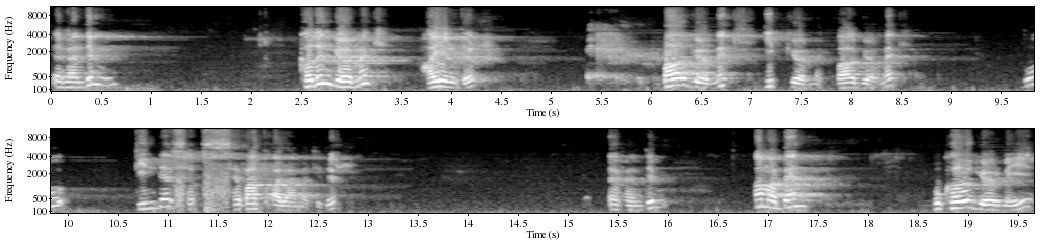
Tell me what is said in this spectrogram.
Efendim kadın görmek hayırdır. Bağ görmek, ip görmek, bağ görmek bu dinde sebat alametidir. Efendim ama ben bukağı görmeyi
